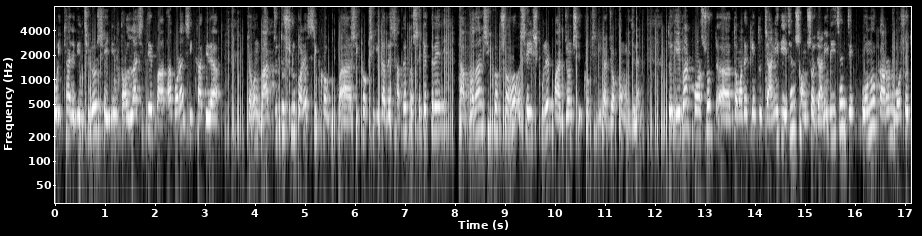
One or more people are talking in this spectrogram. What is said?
পরীক্ষা যেদিন ছিল, সেই দিন তল্লাশিতে বাধা পড়ায় শিক্ষার্থীরা যখন বাকযুদ্ধ শুরু করে শিক্ষক শিক্ষক শিক্ষিকাদের সাথে, তো সেক্ষেত্রে প্রধান শিক্ষক সহ সেই স্কুলের পাঁচজন শিক্ষক শিক্ষিকা জখম হয়েছিলেন। তো এবার পর্ষদ তোমাদের কিন্তু জানিয়ে দিয়েছেন, সংসদ জানিয়ে দিয়েছেন যে কোনো কারণবশত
